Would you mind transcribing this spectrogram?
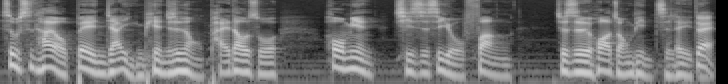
是不是他有被人家影片，就是那种拍到说后面其实是有放，就是化妆品之类的。对，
